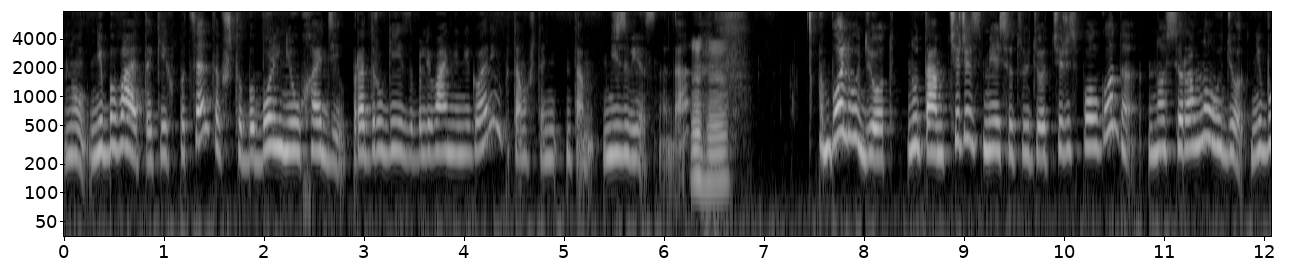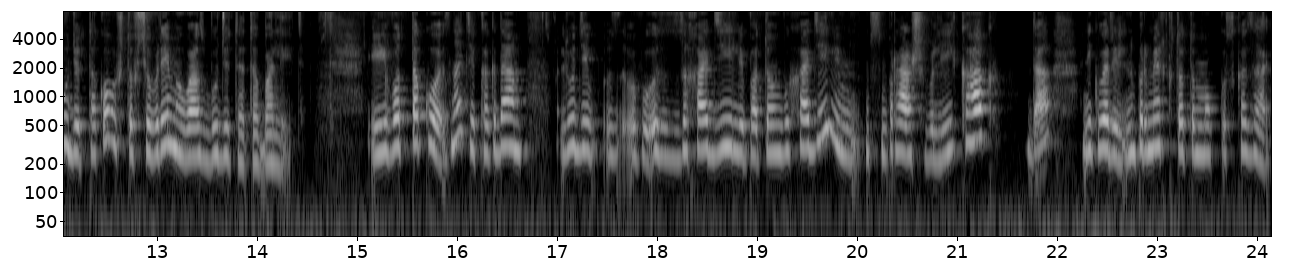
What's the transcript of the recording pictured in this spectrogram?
ну, не бывает таких пациентов, чтобы боль не уходила. Про другие заболевания не говорим, потому что там неизвестно, да. Угу. Боль уйдет, ну там через месяц уйдет, через полгода, но все равно уйдет. Не будет такого, что все время у вас будет это болеть. И вот такое, знаете, когда люди заходили, потом выходили, спрашивали, и как, да, они говорили, например, кто-то мог сказать,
